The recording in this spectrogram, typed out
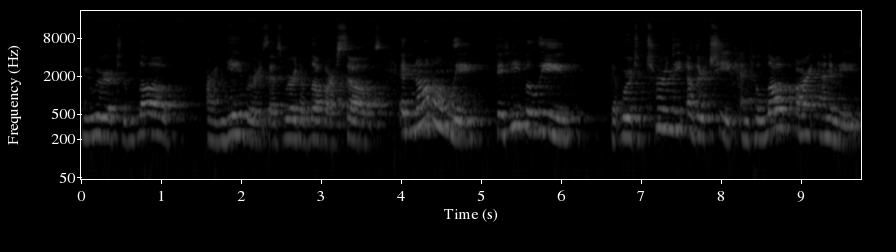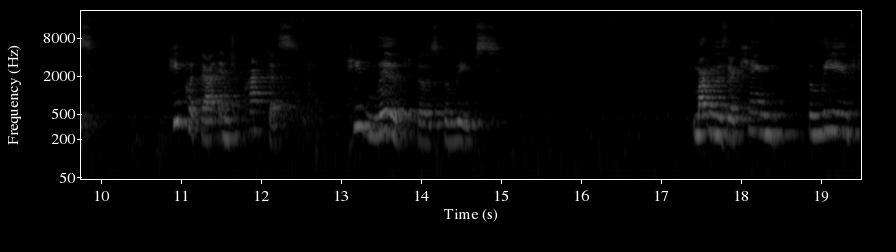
you were to love our neighbors as we're to love ourselves, and not only did he believe that we're to turn the other cheek and to love our enemies, he put that into practice. He lived Martin Luther King believed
